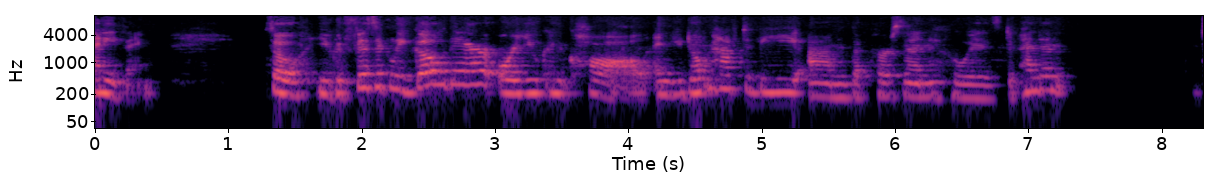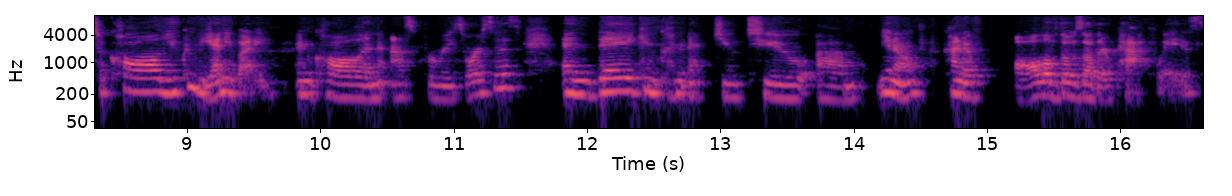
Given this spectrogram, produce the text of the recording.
anything. So you could physically go there or you can call, and you don't have to be um, the person who is dependent to call. You can be anybody and call and ask for resources, and they can connect you to, um, you know, kind of all of those other pathways.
